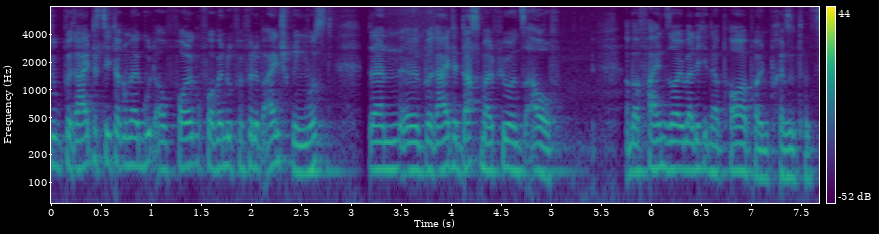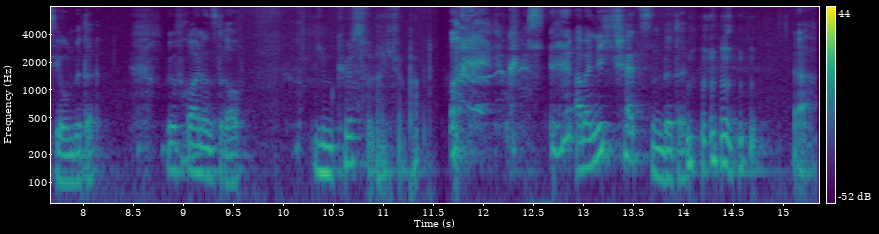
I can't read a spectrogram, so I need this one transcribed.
Du bereitest dich doch immer gut auf Folgen vor, wenn du für Philipp einspringen musst. Dann äh, bereite das mal für uns auf. Aber fein säuberlich in der PowerPoint-Präsentation, bitte. Wir freuen uns drauf. In einem Küss vielleicht verpackt. Aber nicht schätzen, bitte. Ja,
